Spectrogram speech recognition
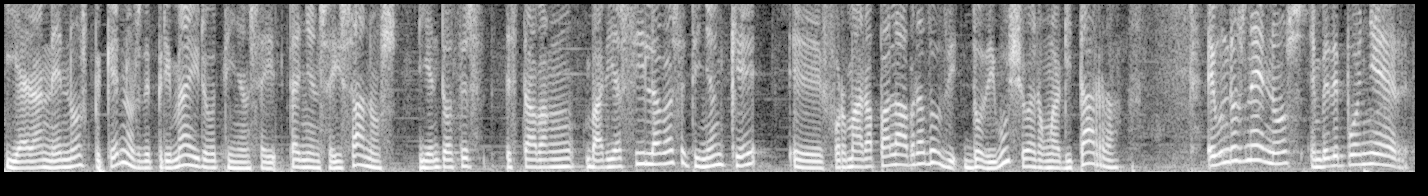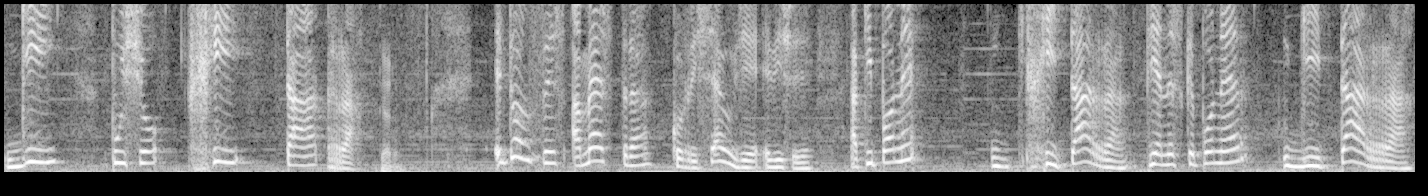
e eran nenos pequenos de primeiro, tiñan seis, teñen seis anos e entonces estaban varias sílabas e tiñan que eh, formar a palabra do, do dibuxo, era unha guitarra. E un dos nenos, en vez de poñer gui, puxo gitarra. Claro. Entonces, a mestra corrixeulle e dixe, aquí pone guitarra, tienes que poner guitarra.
